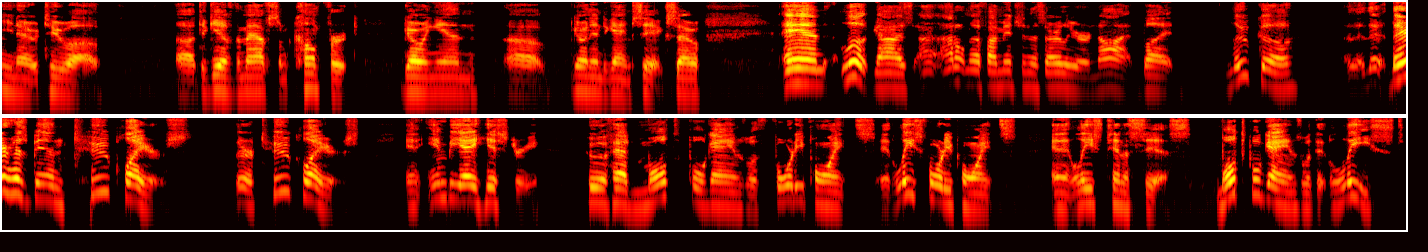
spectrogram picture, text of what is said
you know, to uh, uh, to give the Mavs some comfort going in uh, going into Game Six. So, and look, guys, I, I, don't know if I mentioned this earlier or not, but Luka, th- there has been two players. There are two players in NBA history who have had multiple games with 40 points, at least 40 points, and at least 10 assists. Multiple games with at least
